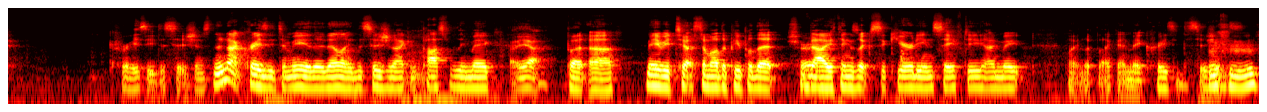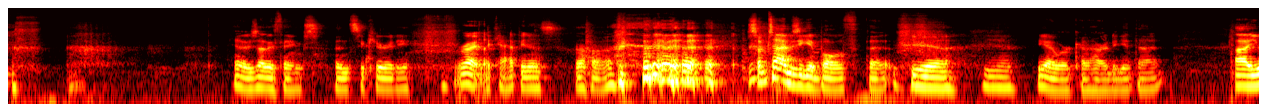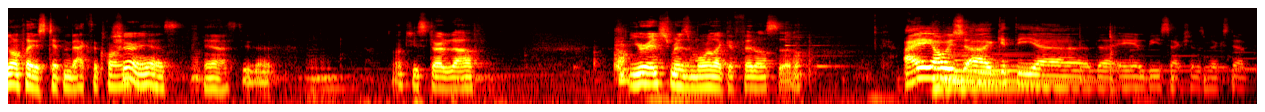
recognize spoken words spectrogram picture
crazy decisions. They're not crazy to me. They're the only decision I can possibly make. Uh, yeah. But uh, maybe to some other people that Sure. value things like security and safety, I may might look like I make crazy decisions. Mhm. Yeah, there's other things than security. Right, like happiness. Uh huh. Sometimes you get both, but Yeah, yeah. you gotta work kind of hard to get that. Uh, you want to play this tipping back the corn? Sure, yes. Yeah. Let's do that. Why don't you start it off? Your instrument is more like a fiddle, so I always uh, get the uh, the A and B sections mixed up.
